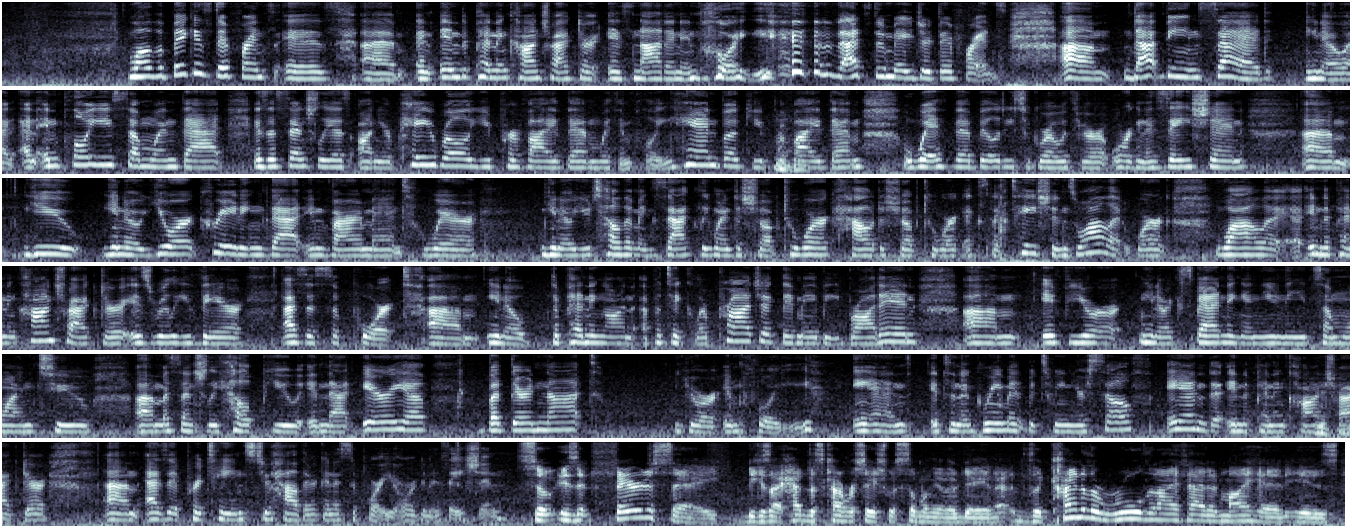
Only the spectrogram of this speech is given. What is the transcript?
Well, the biggest difference is um, an independent contractor is not an employee. That's the major difference. Um, that being said, you know, an, an employee is someone that is essentially is on your payroll. You provide them with employee handbook. You provide them with the ability to grow with your organization. Um, you, you know, you're creating that environment where you know you tell them exactly when to show up to work how to show up to work expectations while at work while an independent contractor is really there as a support. Um, you know depending on a particular project they may be brought in um, if you're you know expanding and you need someone to um, essentially help you in that area but they're not your employee and it's an agreement between yourself and the independent contractor um, as it pertains to how they're going to support your organization. So is it fair to say because I had this conversation with someone the other day and the kind of the rule that I've had in my head is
